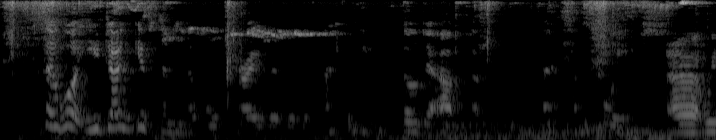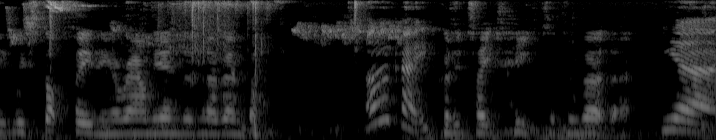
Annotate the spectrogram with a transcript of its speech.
So what? You don't give them the water over the. I think you filled it up at, at some point uh, we, we stop feeding around the end of November. Oh, okay. Because it takes heat to convert that. Yeah,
